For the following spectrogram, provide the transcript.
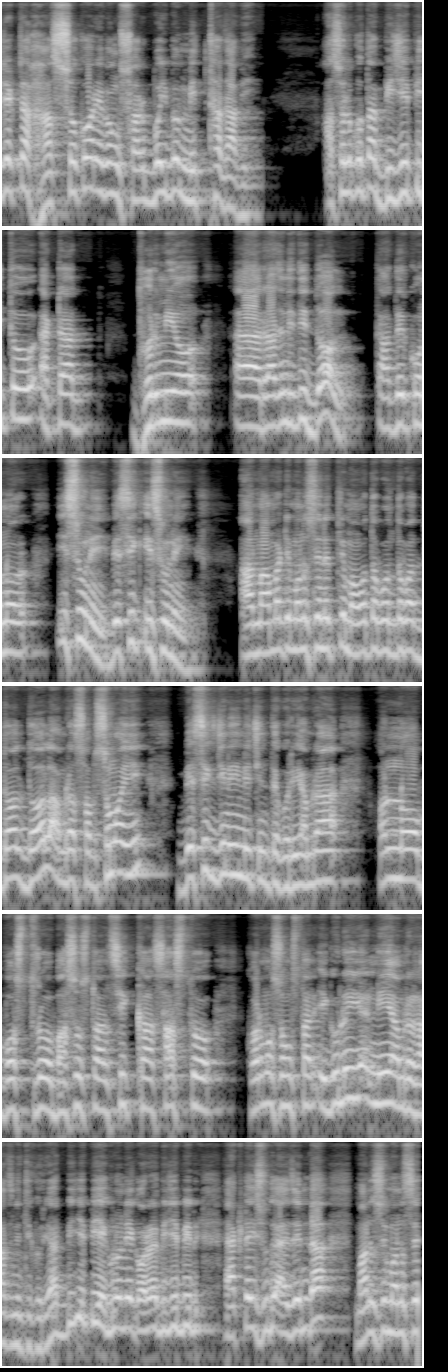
এটা একটা হাস্যকর এবং সর্বৈব মিথ্যা দাবি। আসল কথা, বিজেপি তো একটা ধর্মীয় রাজনীতির দল, তাদের কোনো ইস্যু নেই, বেসিক ইস্যু নেই। আর মামাটি মানুষের নেত্রী, মমতা বন্দ্যোপাধ্যায় দল, আমরা সবসময়ই বেসিক জিনিস নিয়ে চিন্তা করি। আমরা অন্ন, বস্ত্র, বাসস্থান, শিক্ষা, স্বাস্থ্য কর্মসংস্থান এগুলোই নিয়ে আমরা রাজনীতি করি। আর বিজেপি এগুলো নিয়ে করে বিজেপির একটাই শুধু এজেন্ডা মানুষে মানুষে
